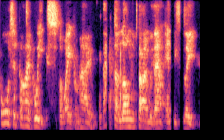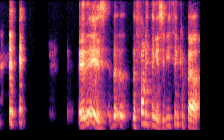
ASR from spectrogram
four to five weeks away from home. That's a long time without any sleep. it is. The, the funny thing is, if you think about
